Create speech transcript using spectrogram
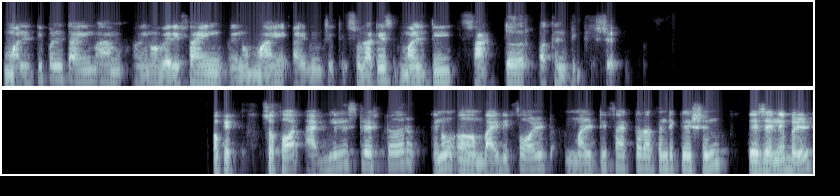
multiple time I'm you know verifying you know my identity. So that is multi-factor authentication. Okay, so for administrator, you know, um, by default, multi-factor authentication is enabled.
